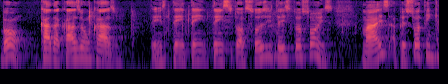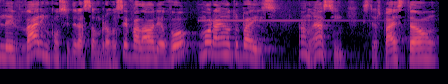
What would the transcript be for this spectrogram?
Bom, cada caso é um caso. Tem, tem, tem, tem situações e tem situações. Mas a pessoa tem que levar em consideração para você falar, olha, eu vou morar em outro país. Não, não é assim. Se teus pais estão,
